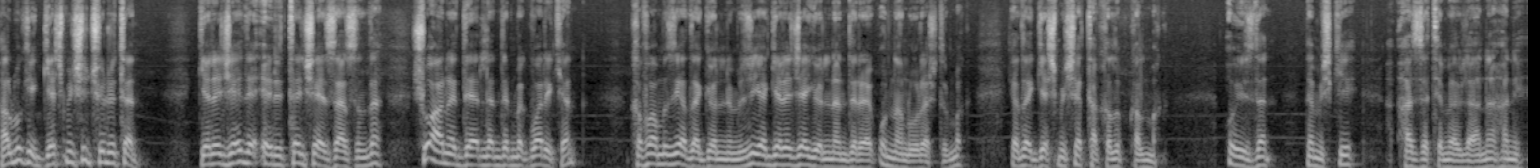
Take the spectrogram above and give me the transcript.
Halbuki geçmişi çürüten, geleceği de eriten şey esasında şu anı değerlendirmek var iken kafamızı ya da gönlümüzü ya geleceğe yönlendirerek ondan uğraştırmak ya da geçmişe takılıp kalmak. O yüzden demiş ki Hazreti Mevlana hani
